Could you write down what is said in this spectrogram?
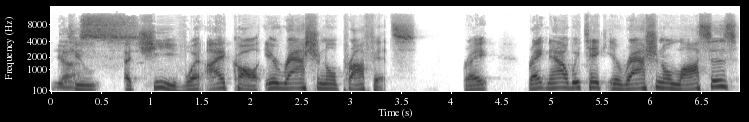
yes. to achieve what I call irrational profits, right? Right now, we take irrational losses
